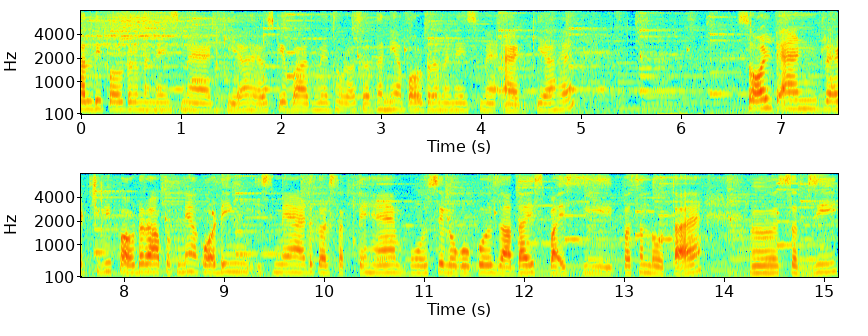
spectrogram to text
हल्दी पाउडर मैंने इसमें ऐड किया है। उसके बाद में थोड़ा सा धनिया पाउडर मैंने इसमें ऐड किया है। Salt and red chili powder आप अपने अकॉर्डिंग इसमें ऐड कर सकते हैं। बहुत से लोगों को ज़्यादा स्पाइसी पसंद होता है सब्ज़ी।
